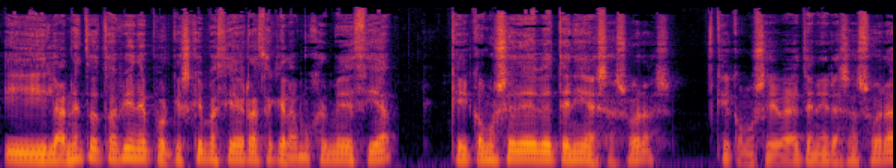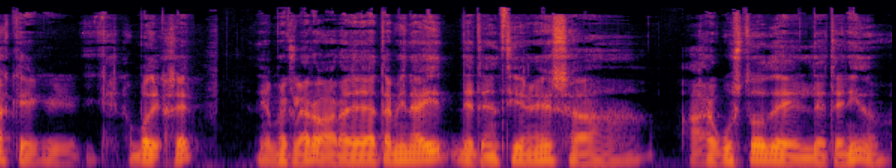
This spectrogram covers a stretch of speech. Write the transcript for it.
Y la anécdota viene porque es que me hacía gracia que la mujer me decía que cómo se le detenía esas horas, que cómo se iba a detener esas horas que, no podía ser. Dígame, claro, ahora ya también hay detenciones a, al gusto del detenido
